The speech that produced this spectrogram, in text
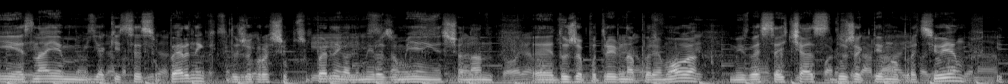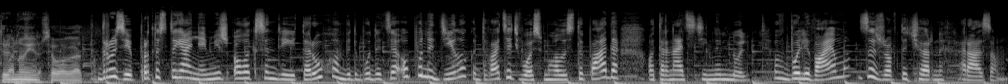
І знаємо, який це суперник, дуже хороший суперник, але ми розуміємо, що нам е, дуже потрібна перемога. Ми весь цей час дуже активно працюємо і тренуємося багато. Друзі, протистояння між Олександрією та Рухом відбудеться у понеділок, 28 листопада о 13.00. Вболіваємо за жовто-чорних разом.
